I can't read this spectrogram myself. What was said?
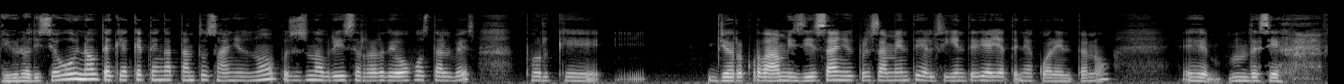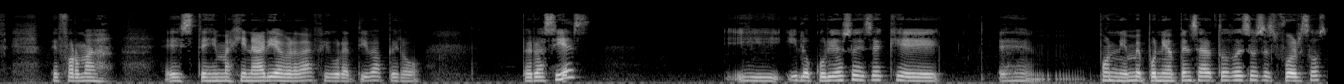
y uno dice, uy, no, de aquí a que tenga tantos años, no, pues es un abrir y cerrar de ojos tal vez, porque yo recordaba mis 10 años precisamente y al siguiente día ya tenía 40, ¿no? Eh, decir, de forma este, imaginaria, ¿verdad? Figurativa, pero, pero así es. Y, lo curioso es de que eh, me ponía a pensar todos esos esfuerzos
